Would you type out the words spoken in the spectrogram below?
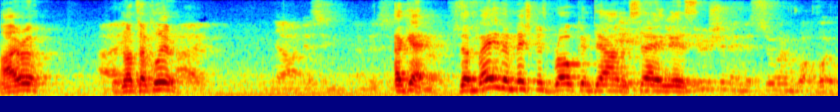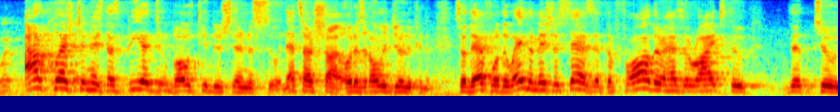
Ira? I, not so clear? I, no, I'm missing Again, the way the Mishnah is broken down and saying is. Our question is, does Bia do both Kiddushin and Nesuin? That's our shy. Or does it only do the Kiddushin? So therefore, the way the Mishnah says that the father has a right to the, to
